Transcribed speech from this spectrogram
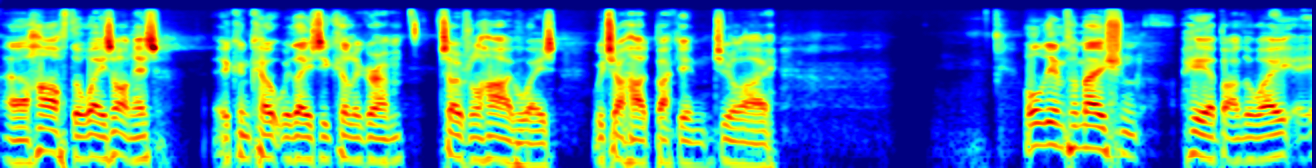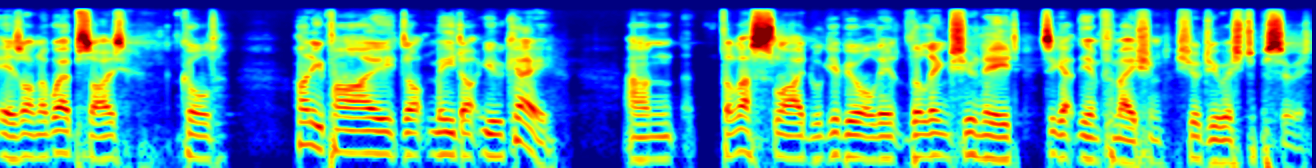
uh, half the weight on it, it can cope with 80 kilogram total hive weight, which I had back in July. All the information here, by the way, is on a website called honeypie.me.uk. And the last slide will give you all the, the links you need to get the information, should you wish to pursue it.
